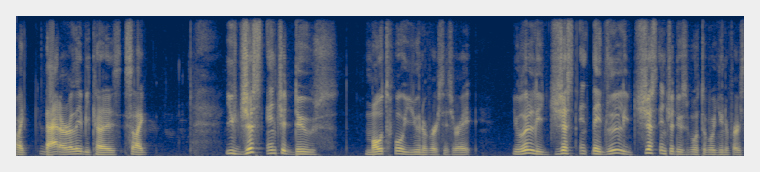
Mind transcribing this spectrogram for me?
like that early because it's like you just introduce multiple universes, right? You literally just they literally just introduced multiple universe.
